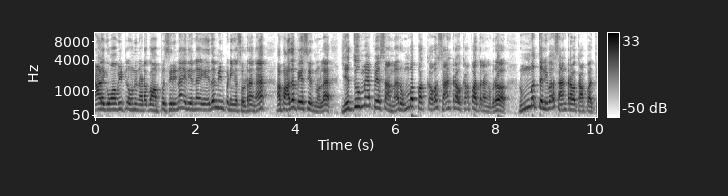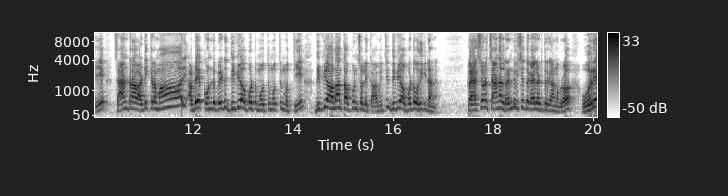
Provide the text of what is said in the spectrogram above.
நாளைக்கு உன் வீட்டில் ஒன்று நடக்கும் அப்போ சரினா இது என்ன எதை மீன் பண்ணிங்க சொல்கிறாங்க அப்போ அதை பேசியிருக்கணும்ல. எதுவுமே பேசாமல் ரொம்ப பக்காவாக சாண்ட்ராவை காப்பாற்றுறாங்க ப்ரோ ரொம்ப தெளிவாக சாண்ட்ராவை காப்பாற்றி சாண்ட்ராவை அடிக்கிற மாதிரி அப்படியே கொண்டு போயிட்டு திவ்யாவை போட்டு மொத்து மொத்து மொத்தி திவ்யா தான் தப்புன்னு சொல்லி காமிச்சு திவ்யாவை போட்டு ஒதுக்கிட்டாங்க. இப்போ ஆக்சுவலாக சேனல் ரெண்டு விஷயத்தை கையில் எடுத்திருக்காங்க ப்ரோ ஒரே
